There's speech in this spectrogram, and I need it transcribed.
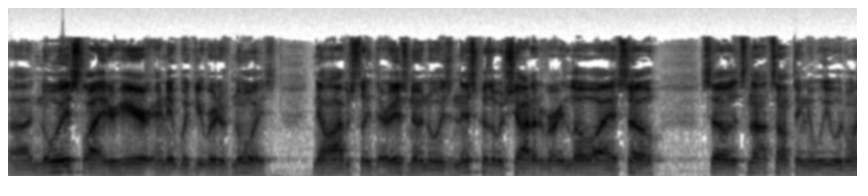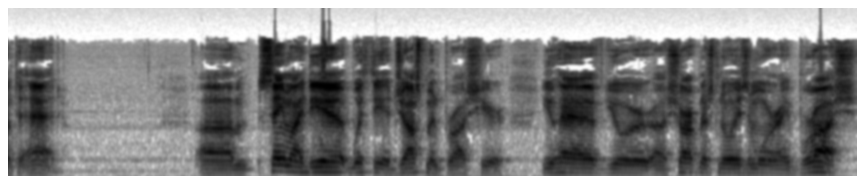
uh, noise slider here, and it would get rid of noise. Now, obviously, there is no noise in this because it was shot at a very low ISO, so it's not something that we would want to add. Um, same idea with the adjustment brush here. You have your uh, sharpness, noise, and moire brush,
